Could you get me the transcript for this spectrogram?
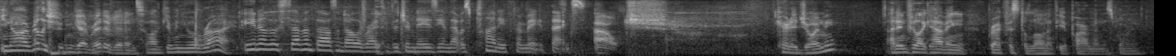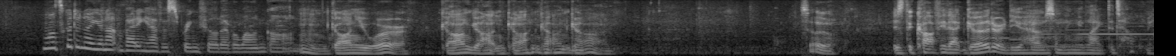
You know, I really shouldn't get rid of it until I've given you a ride. You know, the $7,000 ride through the gymnasium, that was plenty for me. Thanks. Ouch. Care to join me? I didn't feel like having breakfast alone at the apartment this morning. Well, it's good to know you're not inviting half of Springfield over while I'm gone. Mm, gone you were. Gone, gone, gone, gone, gone. So, is the coffee that good, or do you have something you'd like to tell me?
